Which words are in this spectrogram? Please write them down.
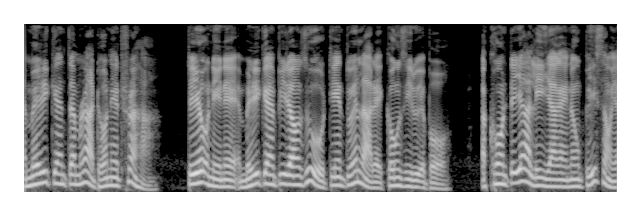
အမေရိကန်သမ္မတဒေါ်နယ်ထရန့်ဟာတရုတ်အနေနဲ့အမေရိကန်ပြည်ထောင်စုကိုတင်သွင်းလာတဲ့ကုန်စည်တွေအပေါ်အခွန်104ရာခိုင်နှုန်းပေးဆောင်ရ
